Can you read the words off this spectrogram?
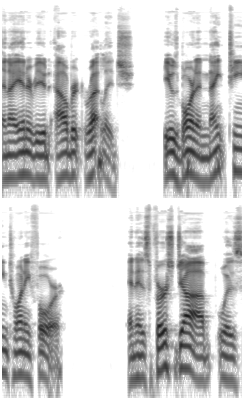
and I interviewed Albert Rutledge. He was born in 1924, and his first job was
